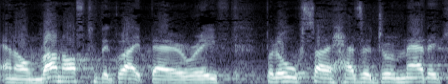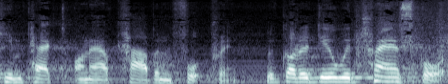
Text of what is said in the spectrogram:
and on runoff to the Great Barrier Reef, but also has a dramatic impact on our carbon footprint. We've got to deal with transport.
